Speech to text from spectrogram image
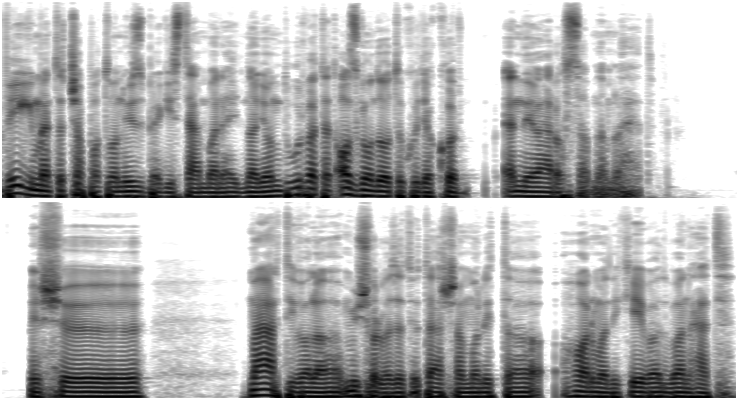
Végigment a csapaton Üzbegisztánban egy nagyon durva, tehát azt gondoltuk, hogy akkor ennél már rosszabb nem lehet. És Mártival, a műsorvezető társammal itt a harmadik évadban, hát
